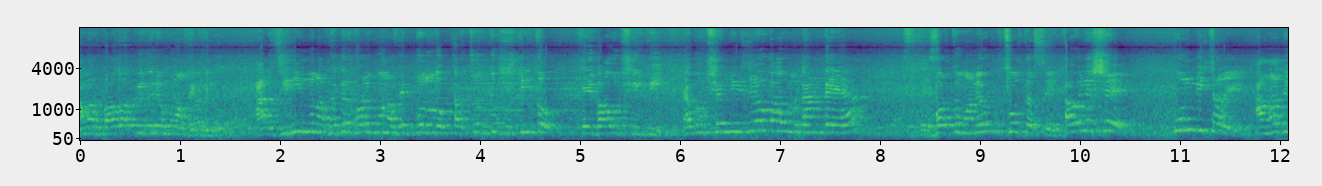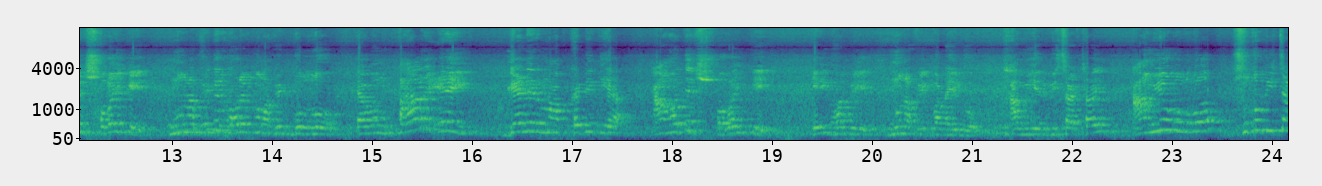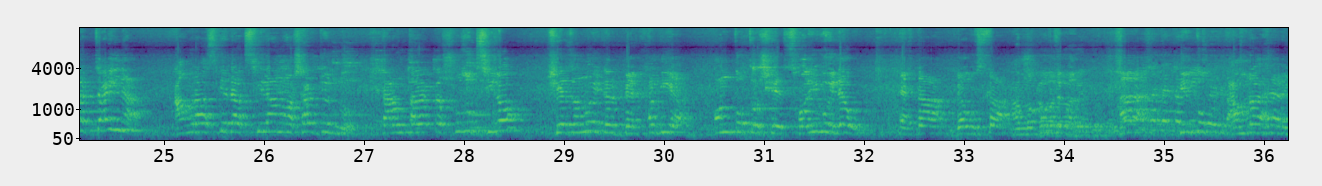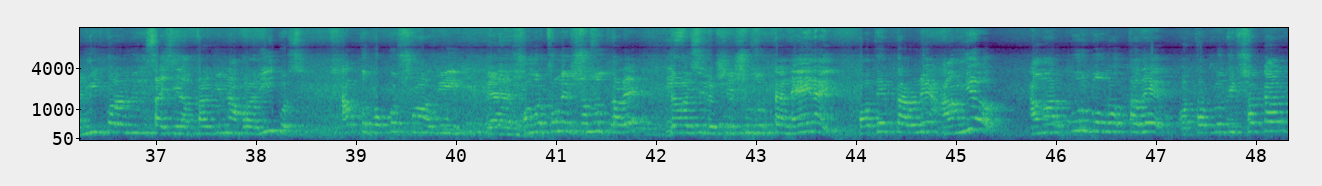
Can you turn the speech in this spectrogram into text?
আমার বাবা কি মুনাফেক দিল আর যিনি মুনাফেকের ঘরে মুনাফেক তার চোদ্দ তো এই বাউল শিল্পী। এবং সে নিজেও বাউল গান গায়া বর্তমানেও চলতেছে। তাহলে সে কোন বিচারে আমাদের সবাইকে মুনাফিকের ঘরে মুনাফিক বলল এবং তার এই জ্ঞানের মাপকাঠি দিয়া আমাদের সবাইকে এইভাবে মুনাফিক বানাইলো আমি এর বিচার চাই আমিও বলব শুধু বিচার চাই না আমরা আজকে ডাকছিলাম আসার জন্য কারণ তার একটা সুযোগ ছিল সে যেন এটার ব্যাখ্যা দিয়া অন্তত সে সরি বইলেও একটা ব্যবস্থা আমরা করতে পারি। হ্যাঁ কিন্তু আমরা হ্যাঁ মিট করার জন্য চাইছিলাম তার জন্য আমরা ঋণ করছি। আত্মপক্ষ সমাজ আহ, সমর্থনের সুযোগ তারে দেওয়া হয়েছিল সেই সুযোগটা নেয় নাই। অতএব কারণে আমিও আমার পূর্ব বক্তাদের অর্থাৎ প্রদীপ সরকার,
